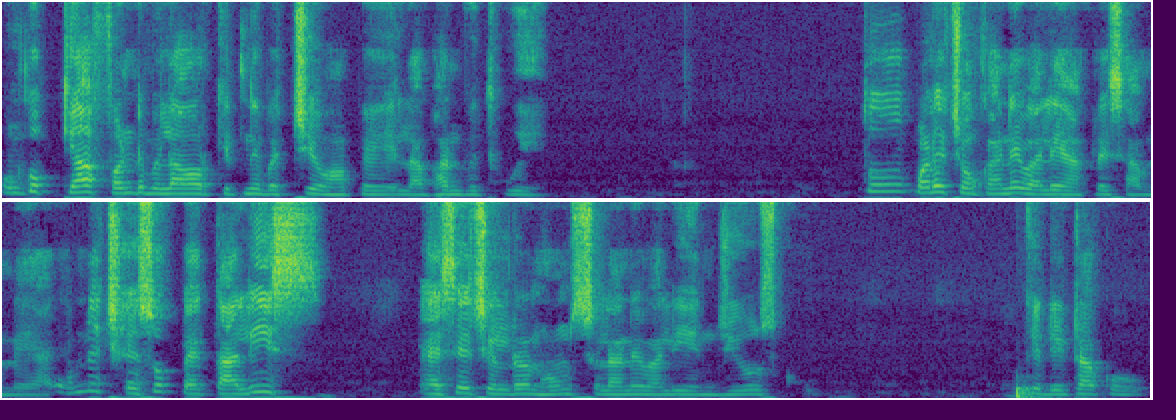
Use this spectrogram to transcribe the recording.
उनको क्या फंड मिला और कितने बच्चे वहाँ पे लाभान्वित हुए? तो बड़े चौंकाने वाले आंकड़े सामने आए। हमने 645 ऐसे चिल्ड्रन होम्स चलाने वाली एन को, के डेटा को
